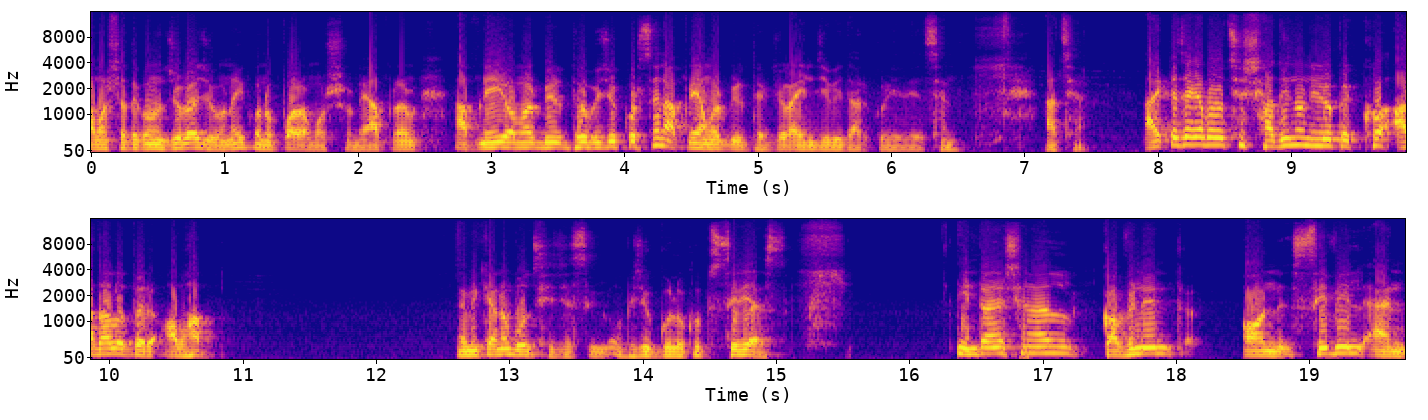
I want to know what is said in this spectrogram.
আমার সাথে কোনো যোগাযোগ নেই, কোনো পরামর্শ নেই। আপনার আপনিই আমার বিরুদ্ধে অভিযোগ করছেন, আপনি আমার বিরুদ্ধে একজন আইনজীবী দাঁড় করিয়ে দিয়েছেন। আচ্ছা আরেকটা জায়গা হচ্ছে স্বাধীন ও নিরপেক্ষ আদালতের অভাব। আমি কেন বলছি যে অভিযোগগুলো খুব serious? International covenant on civil and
